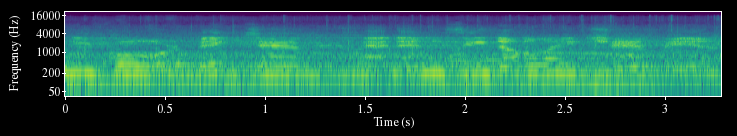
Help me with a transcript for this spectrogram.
1994 Big Ten and NCAA champions.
